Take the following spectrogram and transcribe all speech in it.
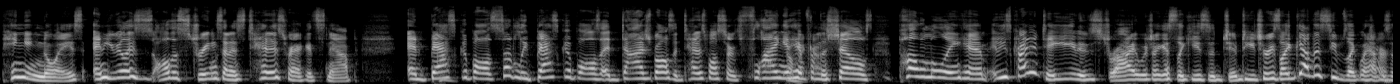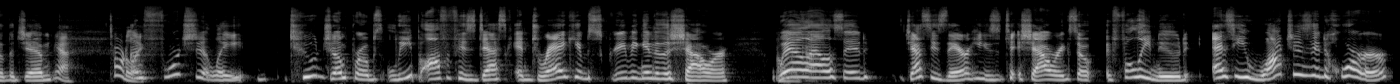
pinging noise and he realizes all the strings on his tennis racket snap and basketballs suddenly basketballs and dodgeballs and tennis balls starts flying at him from the shelves pummeling him and he's kind of taking it in stride which i guess like he's a gym teacher. He's like yeah this seems like what happens at the gym. Yeah, totally. Unfortunately, two jump ropes leap off of his desk and drag him screaming into the shower. well, Alison, Jesse's there. He's t- showering, so fully nude. As he watches in horror,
